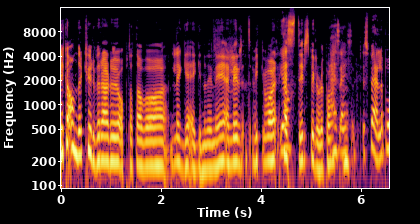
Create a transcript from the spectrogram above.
Hvilke andre kurver er du opptatt av å legge eggene dine i? Eller hvilke hva, Ja. hester spiller du på? Jeg, jeg spiller på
